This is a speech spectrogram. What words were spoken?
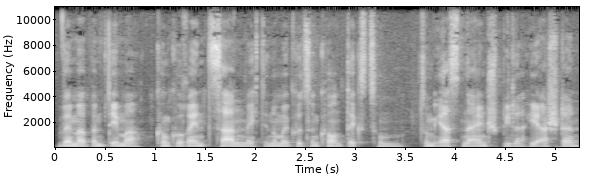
wenn wir beim Thema Konkurrenz sind, möchte ich nochmal kurz einen Kontext zum, zum ersten Einspieler herstellen.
